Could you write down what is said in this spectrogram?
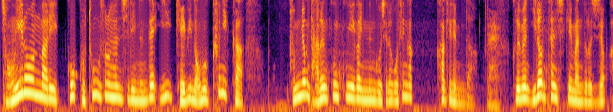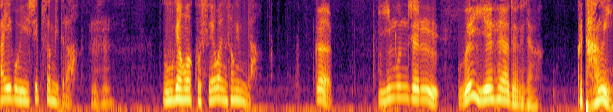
정의로운 말이 있고 고통스러운 현실이 있는데 이 갭이 너무 크니까 분명 다른 꿍꿍이가 있는 곳이라고 생각하게 됩니다. 네. 그러면 이런 탄식에 만들어지죠. 아이고 이. 음흠. 우경화 코스의 완성입니다. 그러니까 이 문제를 왜 이해해야 되느냐. 그 당의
